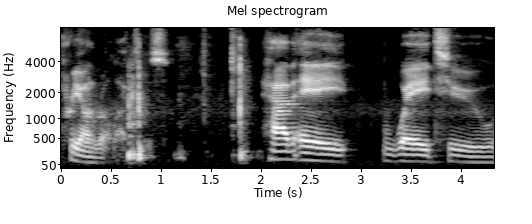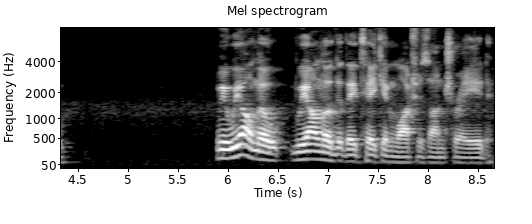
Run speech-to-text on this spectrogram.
pre-owned Rolexes, have a way to. I mean, we all know we all know that they take in watches on trade,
